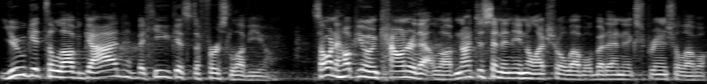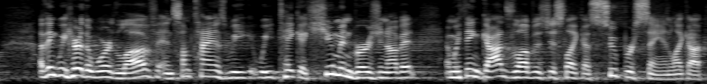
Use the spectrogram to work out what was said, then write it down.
You get to love God, but He gets to first love you. So I want to help you encounter that love, not just at an intellectual level, but at an experiential level. I think we hear the word love, and sometimes we, we take a human version of it, and we think God's love is just like a super saiyan, like a,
